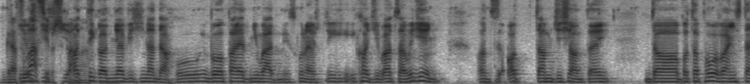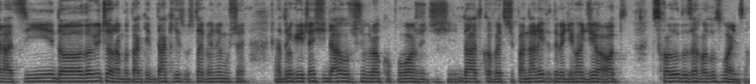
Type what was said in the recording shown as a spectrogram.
Gratulacje, proszę pana. Od tygodnia wisi na dachu i było parę dni ładnych, słonecznych i chodziła cały dzień. Od, od tam dziesiątej do, bo to połowa instalacji do, do wieczora, bo dach, dach jest ustawiony, muszę na drugiej części dachu w przyszłym roku położyć dodatkowe trzy panele i wtedy będzie chodziło od wschodu do zachodu słońca.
